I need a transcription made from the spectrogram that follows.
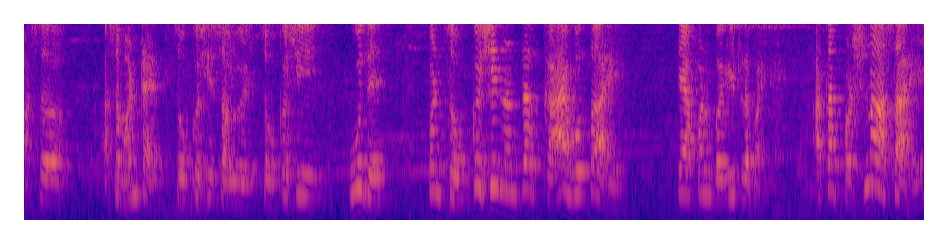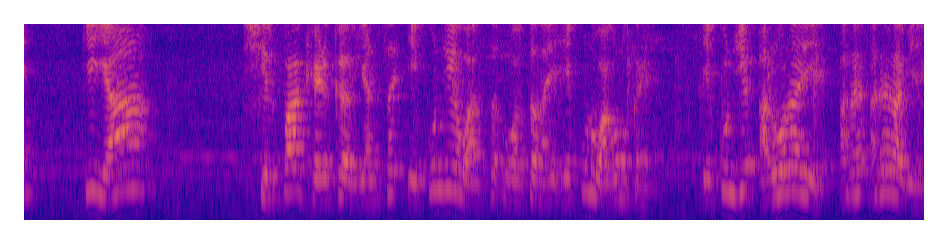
असं असं म्हणतायत चौकशी चालू आहे चौकशी होऊ देत पण चौकशीनंतर काय होतं आहे ते आपण बघितलं पाहिजे. आता प्रश्न असा आहे की या शिल्पा खेडकर यांचं एकूण जे वार्त वर्तन आहे एकूण वागणूक आहे एकूण जी अरोराई आहे अरे अरेरावी आहे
